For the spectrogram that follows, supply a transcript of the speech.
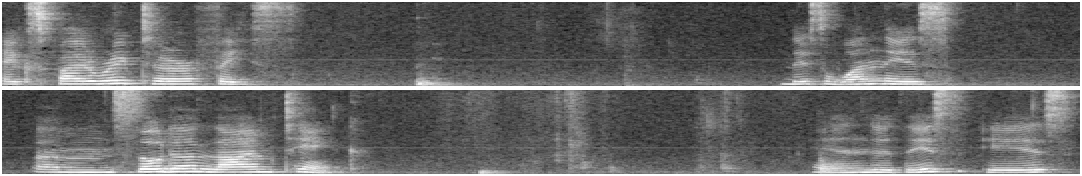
expirator face. This one is um, soda lime tank. And this is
